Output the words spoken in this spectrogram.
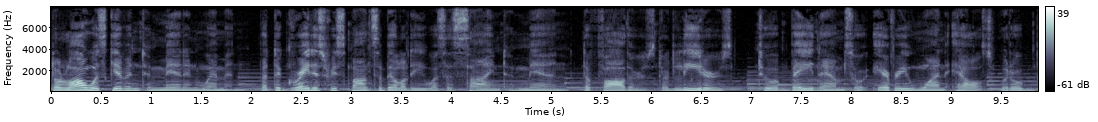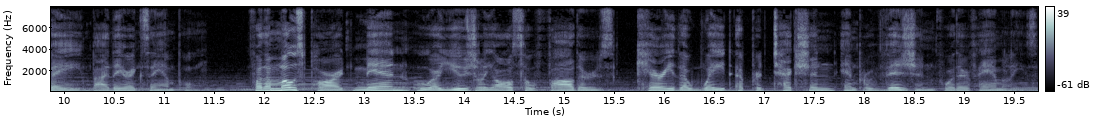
The law was given to men and women, but the greatest responsibility was assigned to men, the fathers, the leaders, to obey them so everyone else would obey by their example. For the most part, men who are usually also fathers carry the weight of protection and provision for their families.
